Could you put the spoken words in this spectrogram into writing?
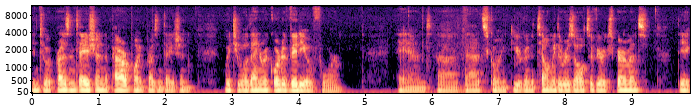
into a presentation, a PowerPoint presentation, which you will then record a video for. And uh, that's going, you're going to tell me the results of your experiments, the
